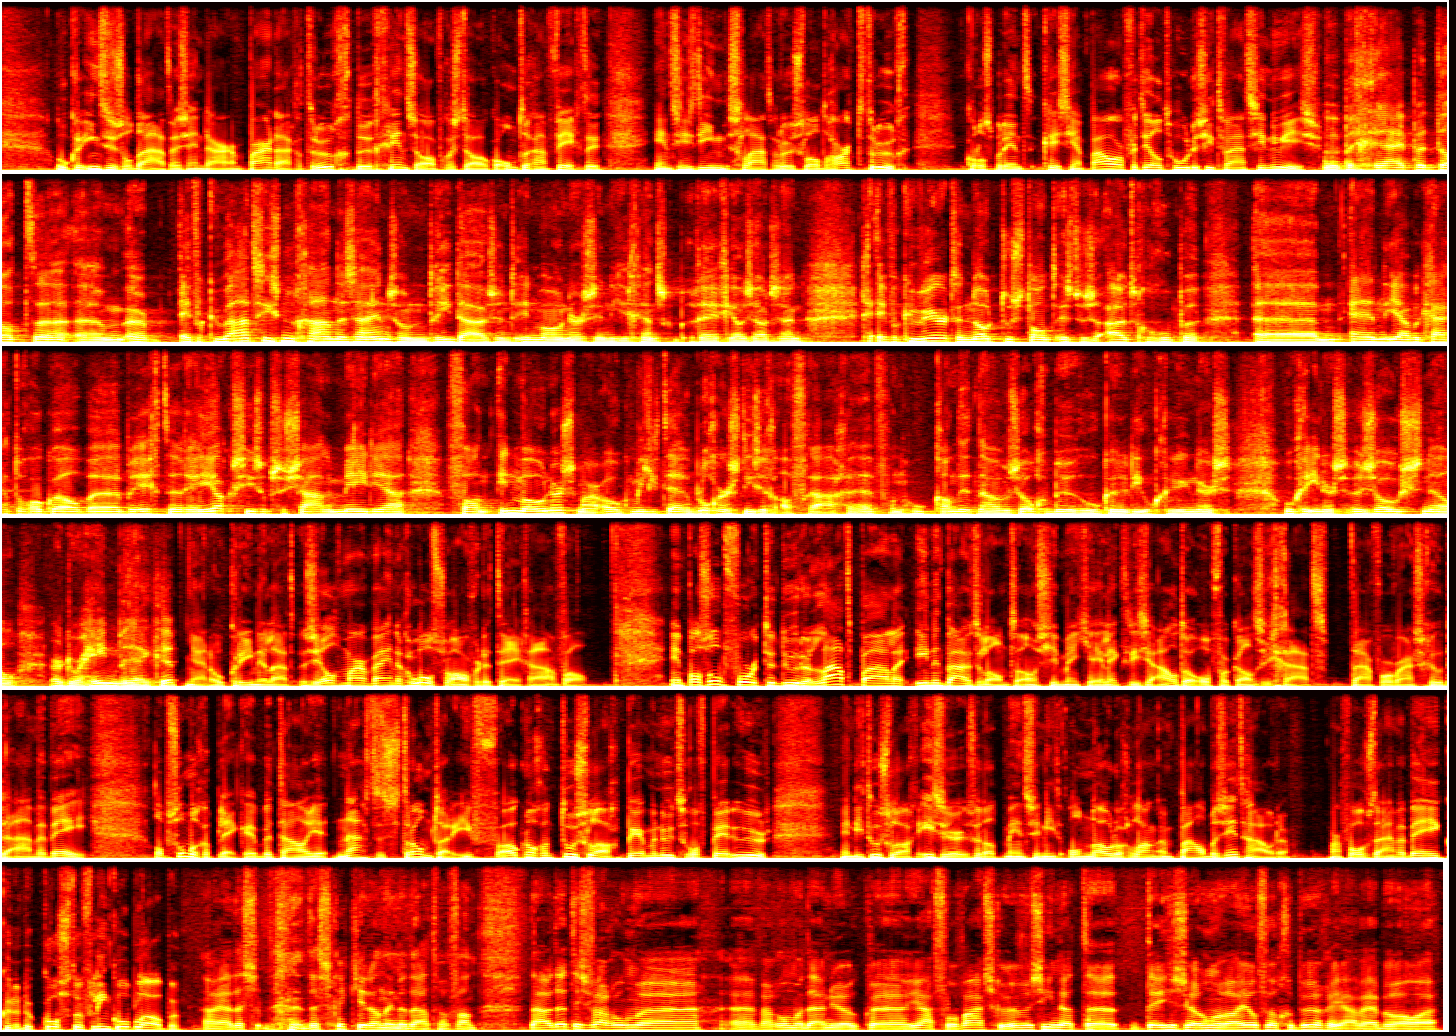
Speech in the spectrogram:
Oekraïense soldaten zijn daar een paar dagen terug de grens overgestoken om te gaan vechten. En sindsdien slaat Rusland hard terug. Correspondent Christian Power vertelt hoe de situatie nu is. We begrijpen dat uh, er evacuaties nu gaande zijn. Zo'n 3000 inwoners in die grensregio zouden zijn geëvacueerd. Een noodtoestand is dus uitgeroepen. Uh, en ja, we krijgen toch ook wel berichten, reacties op sociale media van inwoners... maar ook militaire bloggers die zich afvragen... Hè, van hoe kan dit nou zo gebeuren? Hoe kunnen die Oekraïners, Oekraïners zo snel er doorheen breken? Ja, en Oekraïne laat zelf maar weinig los over de tegenaanval. En pas op voor te dure laadpalen in het buitenland... als je met je elektrische auto op vakantie gaat. Daarvoor waarschuwt de AWB. Op sommige plekken betaal je naast het stroomtarief... ook nog een toeslag per minuut of per uur. En die toeslag is er zodat mensen niet onnodig lang een paal bezit houden. Maar volgens de ANWB kunnen de kosten flink oplopen. Nou ja, daar, daar schrik je dan inderdaad wel van. Nou, dat is waarom we, uh, waarom we daar nu ook uh, ja, voor waarschuwen. We zien dat uh, deze zomer wel heel veel gebeuren. Ja, we hebben al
